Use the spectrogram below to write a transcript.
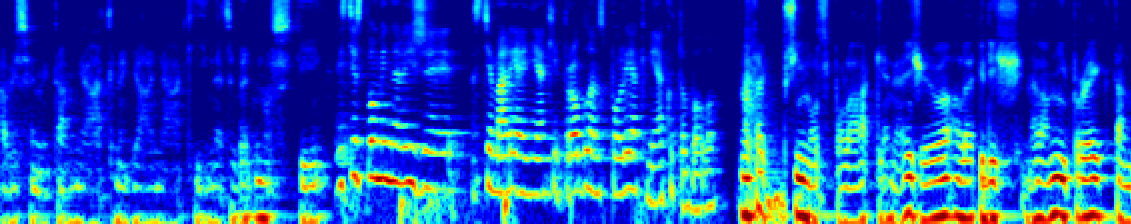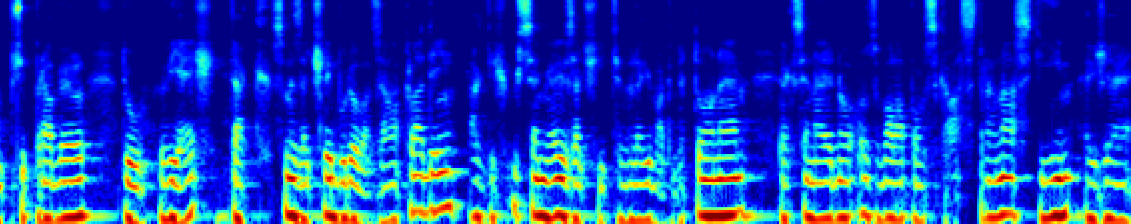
aby se mi tam nějak nedělal nějaký nezbednosti. Vy ste spomínali, že ste mali aj nejaký problém s Poliakmi, ako to bolo? No tak přímo s Poláky, ne, že jo, ale když hlavní projektant připravil tu věž, tak jsme začali budovat základy a když už se měli začít vylejvat betónem, tak se najednou ozvala polská strana s tím, že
